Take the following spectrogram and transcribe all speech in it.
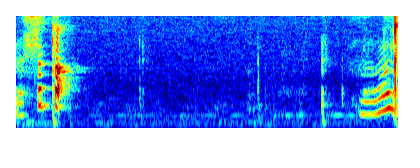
Nasıl pa... Ne oldu?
